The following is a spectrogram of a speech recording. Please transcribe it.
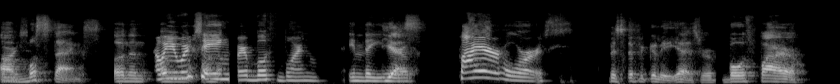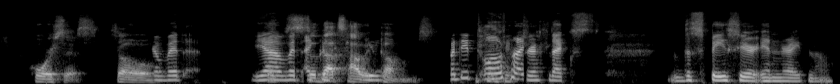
um, Mustangs. On an, Oh, you were on- saying we're both born in the year yes, fire horse. specifically, yes, we're both fire horses. So, Yeah, but yeah, but- I so could that's how it comes. But it also reflects the space you're in right now.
